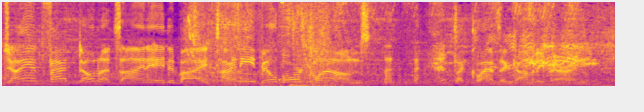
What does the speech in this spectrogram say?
Giant fat donut sign aided by tiny billboard clowns. it's a classic comedy pairing.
